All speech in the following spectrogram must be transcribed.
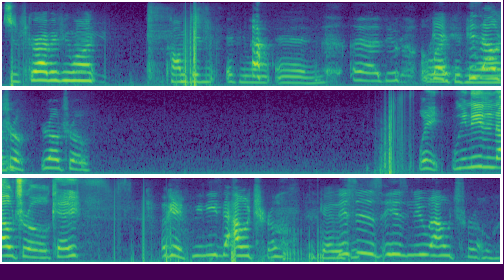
subscribe if you want, comment if- you want, and Yeah, dude. Okay, Like if you his want. outro. Your outro. Wait, we need an outro, okay? Okay, we need the outro. okay, This this, is his new outro.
